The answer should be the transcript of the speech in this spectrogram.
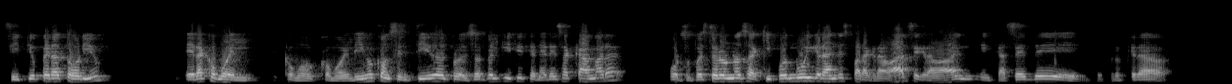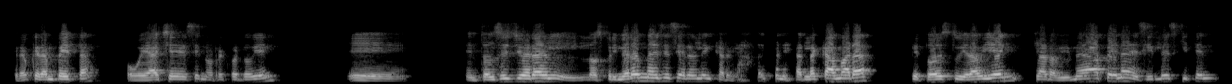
sitio operatorio. Era como el, como, como el hijo consentido del profesor Belguiti tener esa cámara. Por supuesto eran unos equipos muy grandes para grabar, se grababa en, en cassette de, creo que era, creo que eran beta o VHS, no recuerdo bien. Eh, entonces yo era los primeros meses era el encargado de manejar la cámara que todo estuviera bien. Claro, a mí me da pena decirles, quiten,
